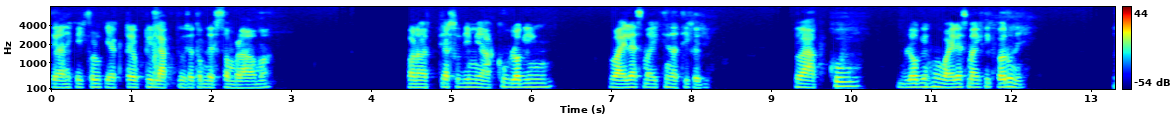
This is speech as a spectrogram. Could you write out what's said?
તેનાથી કંઈક થોડુંક એક્ટિવ લાગતું છે તમને સંભળાવવામાં. પણ અત્યાર સુધી મેં આખું બ્લોગિંગ વાયરલેસ માઇકથી નથી કર્યું. તો આખું બ્લોગિંગ હું વાયરલેસ માઇકથી કરું ને, તો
